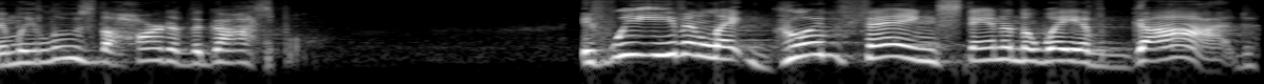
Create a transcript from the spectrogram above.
then we lose the heart of the gospel. If we even let good things stand in the way of God,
